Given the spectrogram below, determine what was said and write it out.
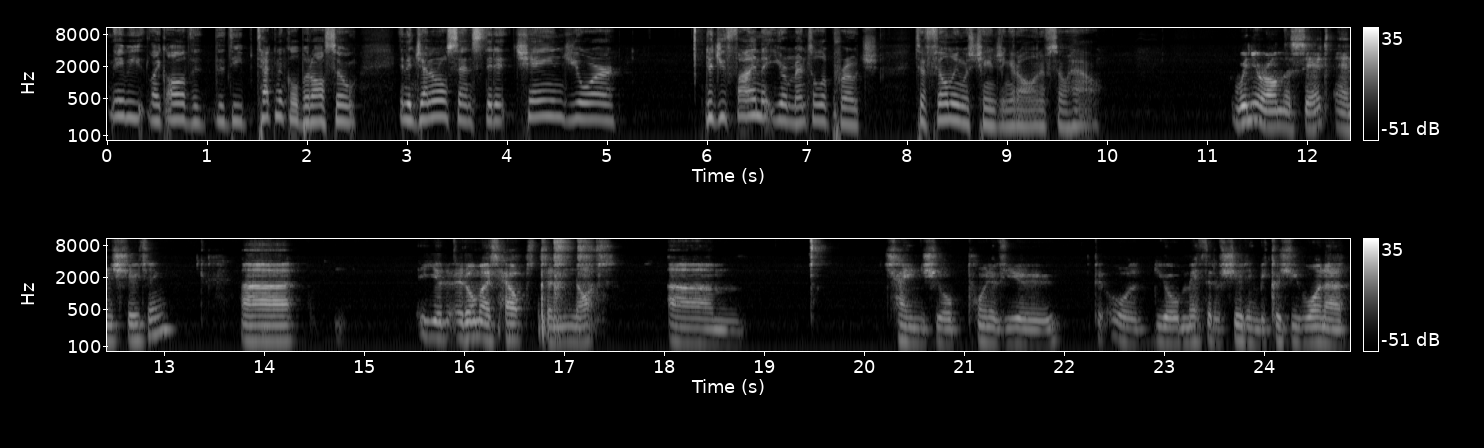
maybe like all of the, the deep technical, but also in a general sense, did it change your? Did you find that your mental approach to filming was changing at all, and if so, how? When you're on the set and shooting, uh, you, it almost helps to not um, change your point of view or your method of shooting because you want to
